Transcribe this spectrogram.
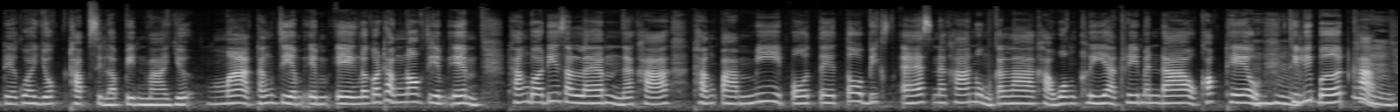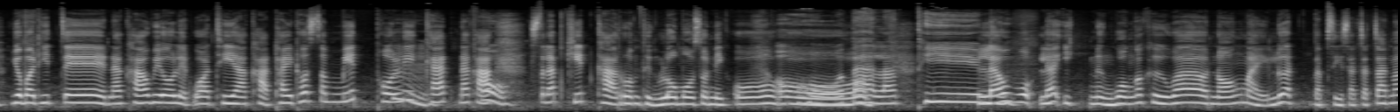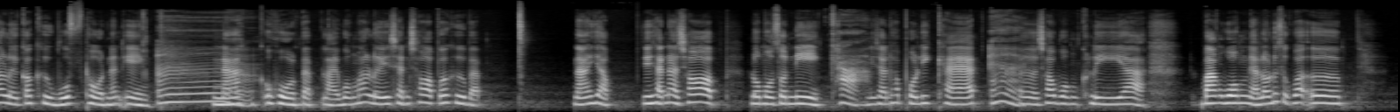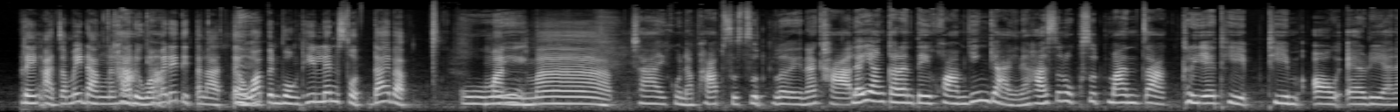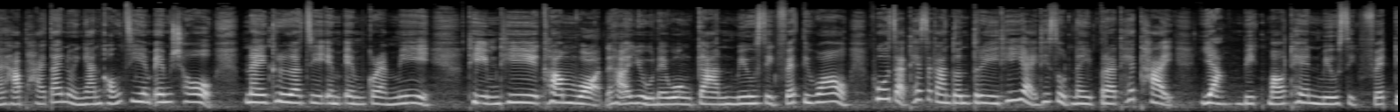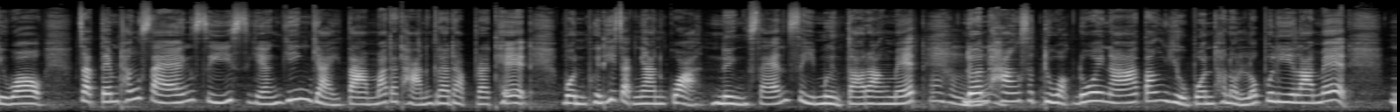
เรียกว่ายกทัพศิลปินมาเยอะมากทั้ง GMM เอง แล้วก็ทั้งนอก GMM ทั้ง Body Slam นะคะ ทั้งปาล์มมี่ Potato Big Ass นะคะ หนุ่มกะลาค่ะ วง Klear Three Man Down Cocktail อือหือ Tilly Birds ค่ะอืม UrboyTJนะคะ Violette Wautier ค่ะ Taitosmith Poly อืม Cat นะคะโอ้ Slapkiss ค่ะ รวมถึง Lomosonic โอโอ้โห แต่ละทีมแล้วและอีกหนึ่งวงก็คือว่าน้องใหม่เลือดแบบสีสันจัดจ้านมากเลยก็คือ Wolf Tone นั่นเองอ่า นะโอ้โหแบบหลายวงมากเลยฉันชอบก็คือแบบนะอยากดิฉันอะชอบ Lomosonic ค่ะดิฉันชอบ Polycat อ่าเออชอบวง Klear บางวงเนี่ยเรารู้สึกว่าเออ เพลงอาจจะไม่ดังนะคะค่ะหรือว่าค่ะไม่ได้ติดตลาด แต่อืมว่าเป็นวงที่เล่นสดได้แบบโอ้ย มันมาก ใช่คุณภาพสุดๆเลยนะคะ และยังการันตีความยิ่งใหญ่นะคะ สนุกสุดมันจาก Creative Team All Area นะคะ ภายใต้หน่วยงานของ GMM Show ในเครือ GMM Grammy ทีมที่คล่ำวอร์ดนะคะ อยู่ในวงการ Music Festival ผู้จัดเทศกาลดนตรีที่ใหญ่ที่สุดในประเทศไทย อย่าง Big Mountain Music Festival จัดเต็มทั้งแสงสีเสียงยิ่งใหญ่ตามมาตรฐานระดับประเทศ บนพื้นที่จัดงานกว่า 140,000 ตารางเมตร เดินทางสะดวกด้วยนะ ตั้งอยู่บนถนนลบบุรีรามเมศ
